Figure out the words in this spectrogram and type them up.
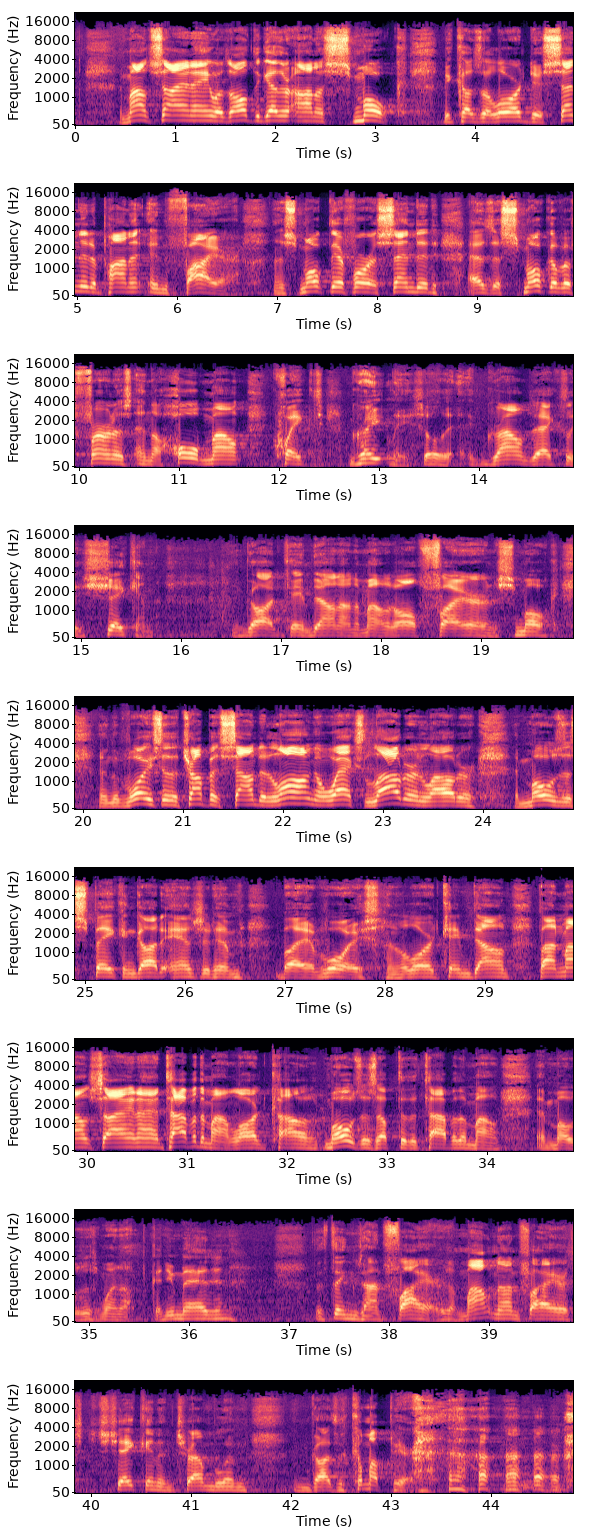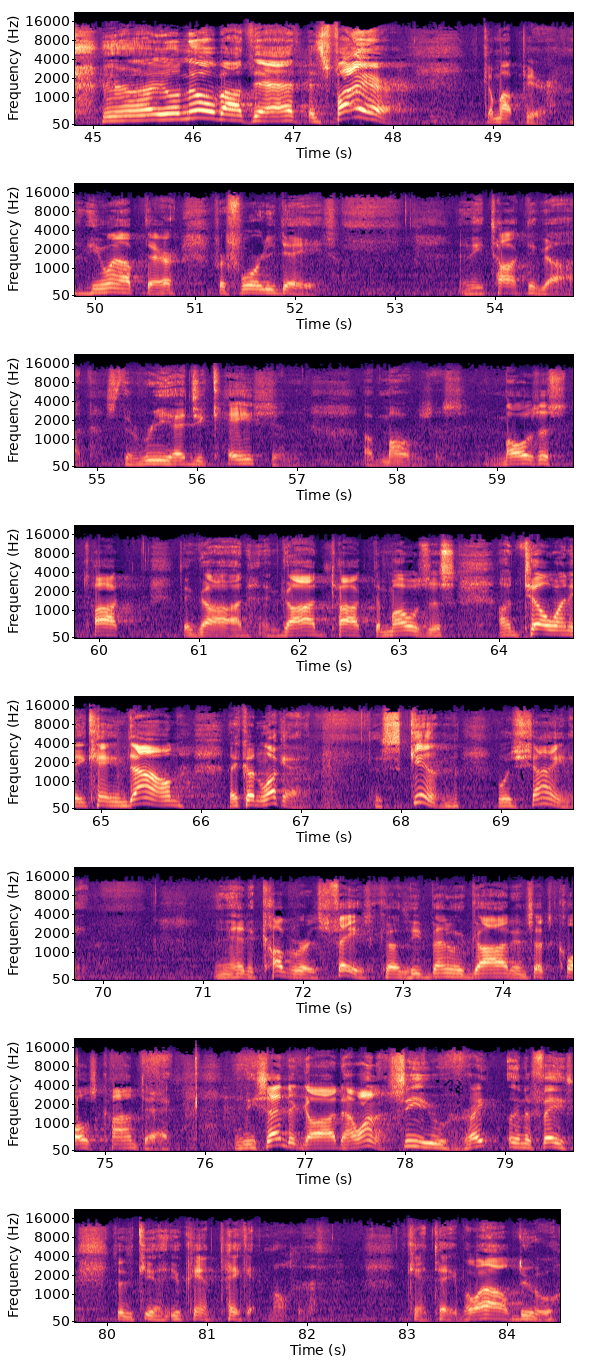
Mount Sinai was altogether on a smoke because the Lord descended upon it in fire. And the smoke therefore ascended as the smoke of a furnace, and the whole mount quaked greatly. So the ground's actually shaken And God came down on the mountain, all fire and smoke. And the voice of the trumpet sounded long and waxed louder and louder. And Moses spake, and God answered him by a voice. And the Lord came down upon Mount Sinai on top of the mountain. Lord called Moses up to the top of the mountain, and Moses went up. Can you imagine? The thing's on fire, the mountain on fire, it's shaking and trembling. And God says, Come up here. you don't know about that. It's fire. Come up here. And he went up there for 40 days. And he talked to God. It's the re education of Moses. Moses talked to God, and God talked to Moses until when he came down, they couldn't look at him. His skin was shining and he had to cover his face because he'd been with God in such close contact. And he said to God, I want to see you right in the face. He said, You can't take it, Moses. You can't take it. But what I'll do,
